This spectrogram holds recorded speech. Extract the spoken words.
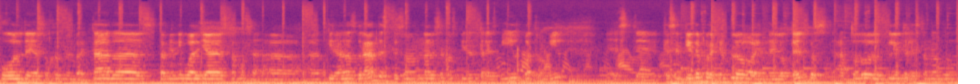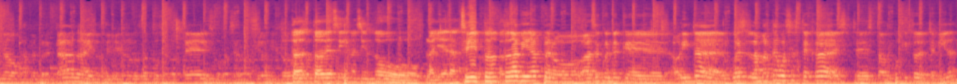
folders, hojas membretadas. También igual ya estamos a, a- a tiradas grandes, que son a veces nos piden 3.000, 4.000. Este, que se entiende, por ejemplo, en el hotel, pues a todo el cliente le están dando una hoja membretada y donde vienen los datos del hotel y su reservación y todo. To- eso. Todavía siguen haciendo playeras. Sí, to- todavía, pero haz de cuenta que ahorita West- la marca West Azteca este, está un poquito detenida.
